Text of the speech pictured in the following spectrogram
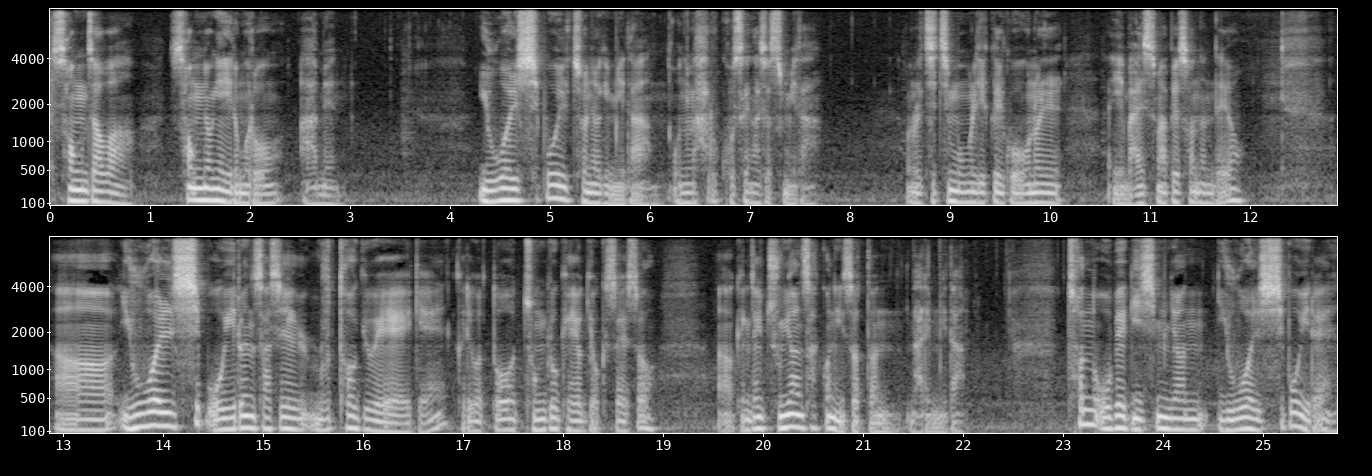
성자와 성령의 이름으로 아멘. 6월 15일 저녁입니다. 오늘 하루 고생하셨습니다. 오늘 지친 몸을 이끌고 오늘 이 말씀 앞에 섰는데요. 어, 6월 15일은 사실 루터 교회에게 그리고 또 종교 개혁 역사에서 어, 굉장히 중요한 사건이 있었던 날입니다. 1520년 6월 15일에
